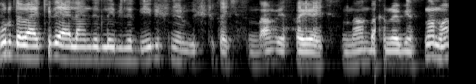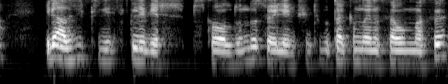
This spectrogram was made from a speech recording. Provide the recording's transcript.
Burada belki değerlendirilebilir diye düşünüyorum üçlük açısından ve sayı açısından Duncan Robinson ama birazcık riskli bir pik olduğunu da söyleyeyim. Çünkü bu takımların savunması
